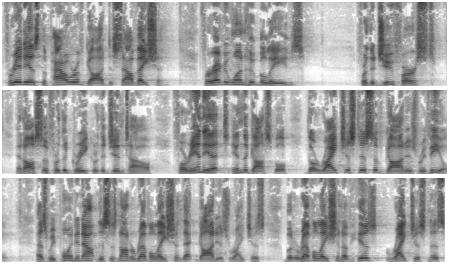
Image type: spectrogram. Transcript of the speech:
for it is the power of God to salvation for everyone who believes, for the Jew first, and also for the Greek or the Gentile. For in it, in the gospel, the righteousness of God is revealed. As we pointed out, this is not a revelation that God is righteous, but a revelation of His righteousness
